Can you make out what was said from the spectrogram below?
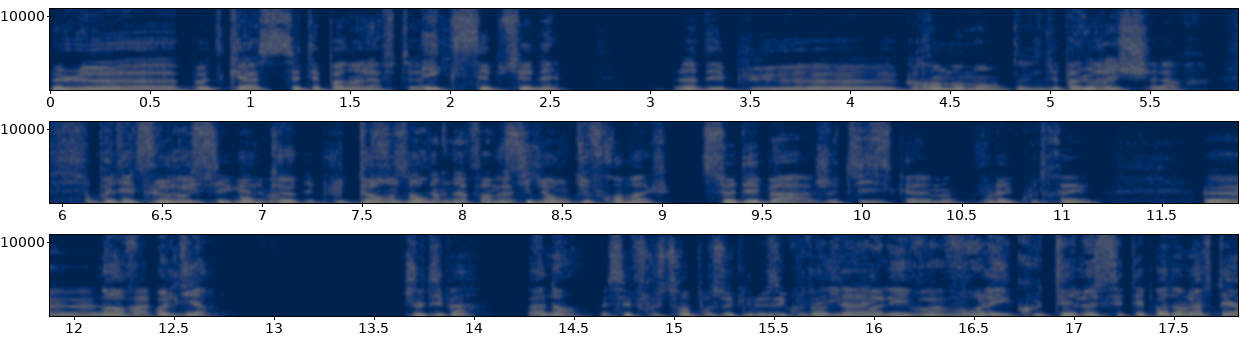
le euh, podcast C'était pas dans l'after. exceptionnel. L'un des plus euh, grands moments. Un des C'était pas plus dans riches. l'after. On peut Des dire plus que riches c'est bon que des plus denses en termes aussi d'informations. bon que du fromage. Ce débat, je tease quand même, hein, vous l'écouterez. Euh, Non, enfin, faut pas le dire. je le dis pas. Bah non. Mais c'est frustrant pour ceux qui nous écoutent en Bah, vont direct. aller, vont aller écouter le C'était pas dans l'after.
